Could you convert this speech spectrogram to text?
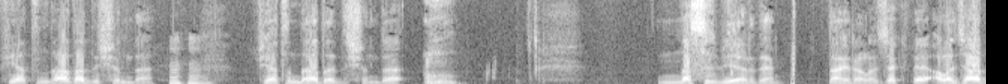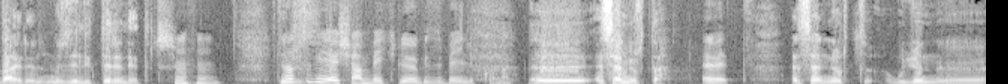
fiyatın daha da dışında fiyatın daha da dışında nasıl bir yerden daire alacak ve alacağı dairenin özellikleri nedir? İşte Nasıl biz, bir yaşam bekliyor bizi Beylik Konak'ta? e, Esenyurt'ta. evet. Esenyurt bugün e,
